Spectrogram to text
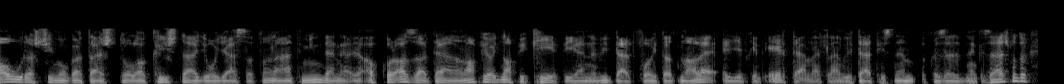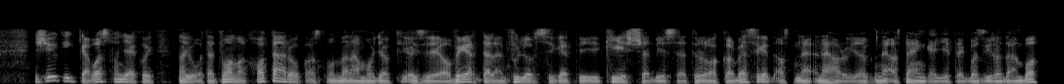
aura simogatástól a kristálygyógyászaton át minden, akkor azzal telne a napja, hogy napi két ilyen vitát folytatna le, egyébként értelmetlen vitát, hisz nem közelednek az álláspontok, és ők inkább azt mondják, hogy na jó, tehát vannak határok, azt mondanám, hogy a, a vértelen Fülöp-szigeti késsebészetről akar beszélgetni, azt ne, ne haragudjak, ne, azt ne engedjétek be az irodámba.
